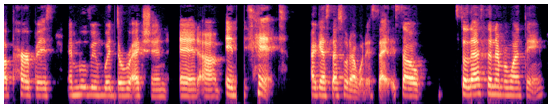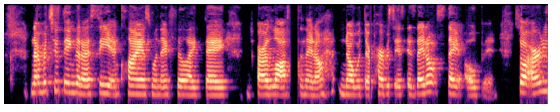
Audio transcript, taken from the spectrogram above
a purpose and moving with direction and um, intent. I guess that's what i want to say. So so that's the number one thing. Number two thing that I see in clients when they feel like they are lost and they don't know what their purpose is, is they don't stay open. So I already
